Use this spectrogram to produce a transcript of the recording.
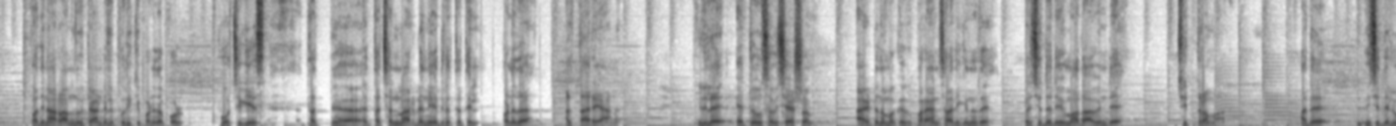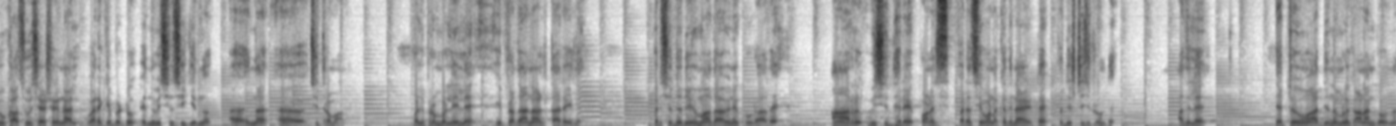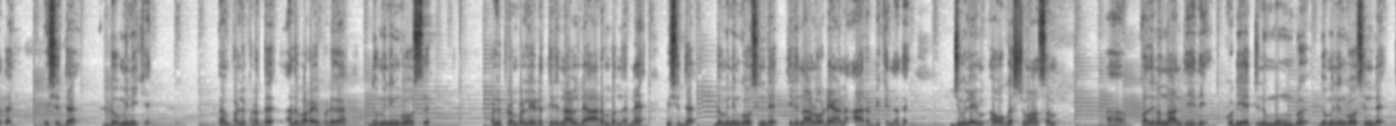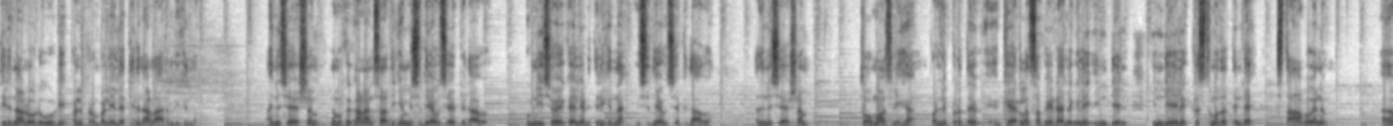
പതിനാറാം നൂറ്റാണ്ടിൽ പുതുക്കി പണിതപ്പോൾ പോർച്ചുഗീസ് തച്ചന്മാരുടെ നേതൃത്വത്തിൽ പണിത അൾത്താരയാണ്. ഇതിലെ ഏറ്റവും സവിശേഷം ആയിട്ട് നമുക്ക് പറയാൻ സാധിക്കുന്നത് പരിശുദ്ധ ദേവിമാതാവിന്റെ ചിത്രമാണ്. അത് വിശുദ്ധ ലൂക്കാ സുവിശേഷകനാൽ വരയ്ക്കപ്പെട്ടു എന്ന് വിശ്വസിക്കുന്നു എന്ന ചിത്രമാണ്. പള്ളിപ്പുറം പള്ളിയിലെ ഈ പ്രധാന അൾത്താരയിൽ പരിശുദ്ധ ദേവിമാതാവിനെ കൂടാതെ ആറ് വിശുദ്ധരെ പരസ്യ വണക്കത്തിനായിട്ട് പ്രതിഷ്ഠിച്ചിട്ടുണ്ട്. അതിൽ ഏറ്റവും ആദ്യം നമ്മൾ കാണാൻ പോകുന്നത് വിശുദ്ധ ഡൊമിനിക്ക് പള്ളിപ്പുറത്ത് അത് പറയപ്പെടുക. ഡൊമിനിങ്കോസ് പള്ളിപ്പുറം പള്ളിയുടെ തിരുനാളിന്റെ ആരംഭം തന്നെ വിശുദ്ധ ഡൊമിനിങ്കോസിന്റെ തിരുനാളോടെയാണ് ആരംഭിക്കുന്നത്. ജൂലൈ ഓഗസ്റ്റ് മാസം പതിനൊന്നാം തീയതി കൊടിയേറ്റിന് മുമ്പ് ഡൊമിനിങ്കോസിന്റെ തിരുനാളോടുകൂടി പള്ളിപ്പുറം പള്ളിയിലെ തിരുനാൾ ആരംഭിക്കുന്നു. അതിനുശേഷം നമുക്ക് കാണാൻ സാധിക്കും വിശുദ്ധ ഔസേ പിതാവ് ഉണ്ണീശോയെ കയ്യിലെടുത്തിരിക്കുന്ന വിശുദ്ധ ഔസേ പിതാവ് അതിനുശേഷം തോമാസ് ലിഹ പള്ളിപ്പുറത്ത് കേരള സഭയുടെ അല്ലെങ്കിൽ ഇന്ത്യയിൽ ഇന്ത്യയിൽ ക്രിസ്തുമതത്തിന്റെ സ്ഥാപകനും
